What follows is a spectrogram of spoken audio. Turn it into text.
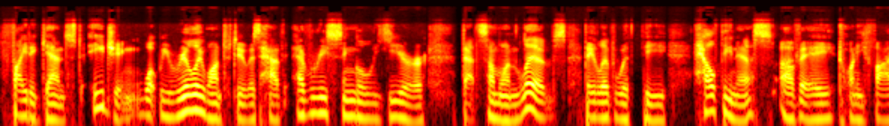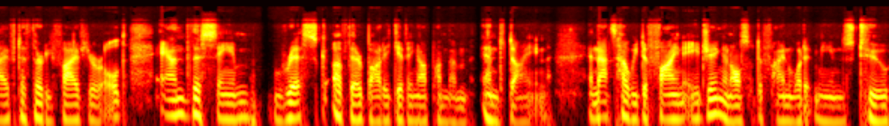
fight against aging, what we really want to do is have every single year that someone lives, they live with the healthiness of a 25 to 35 year old and the same risk of their body giving up on them and dying. And that's how we define aging and also define what it means to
